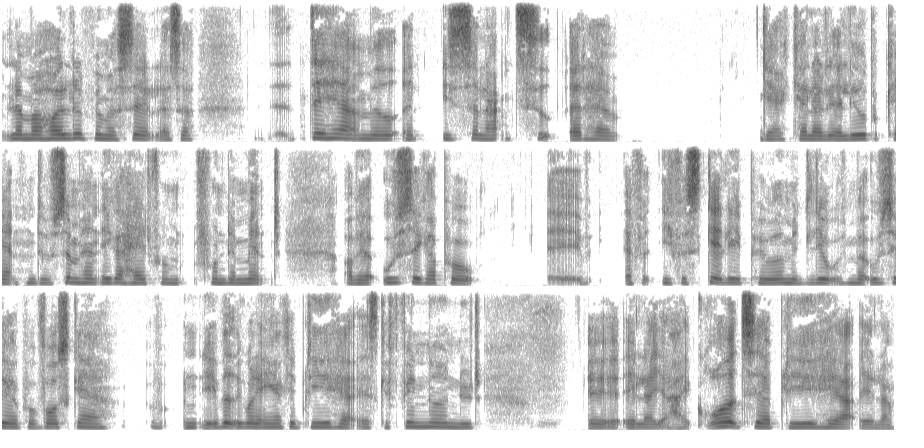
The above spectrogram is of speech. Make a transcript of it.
lad mig holde det ved mig selv, altså det her med, at i så lang tid at have, ja, jeg kalder det at leve på kanten, det er jo simpelthen ikke at have et fundament, og være usikker på, øh, i forskellige perioder af mit liv, være usikker på, hvor skal jeg, jeg ved ikke, hvordan jeg kan blive her, jeg skal finde noget nyt, øh, eller jeg har ikke råd til at blive her, eller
